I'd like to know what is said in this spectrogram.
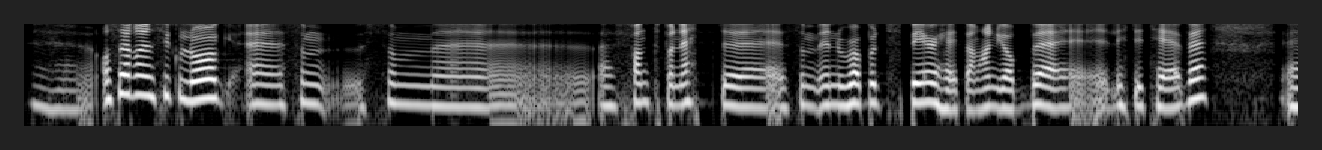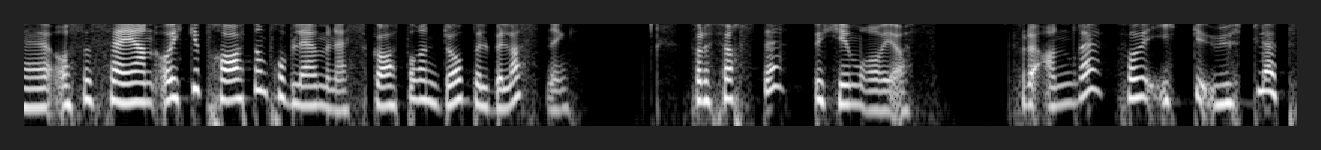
Eh, og så er det en psykolog som, som jeg fant på nett, som en Robert Spear heter han. Han jobber litt i TV. og så sier han å ikke prate om problemene skaper en dobbel belastning. For det første bekymrer vi oss. For det andre får vi ikke utløp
